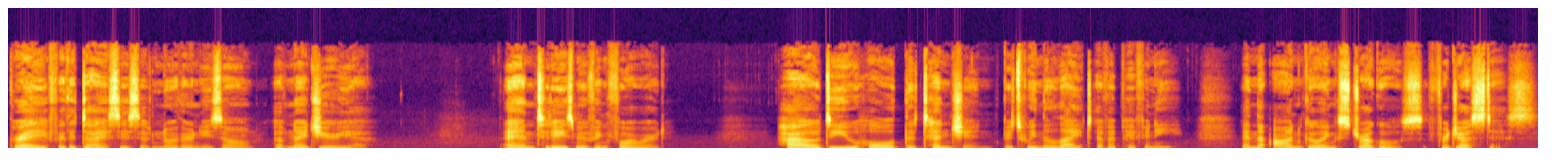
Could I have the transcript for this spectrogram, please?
Pray for the Diocese of Northern Izon of Nigeria. And today's moving forward. How do you hold the tension between the light of Epiphany and the ongoing struggles for justice?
